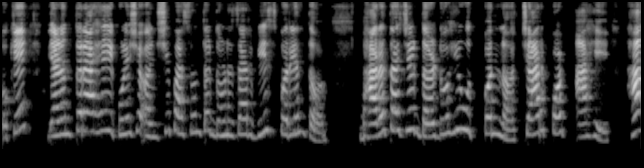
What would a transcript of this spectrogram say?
ओके यानंतर आहे एकोणीशे ऐंशी पासून तर दोन हजार वीस पर्यंत. भारताचे दरडोही उत्पन्न चार पट आहे. हा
